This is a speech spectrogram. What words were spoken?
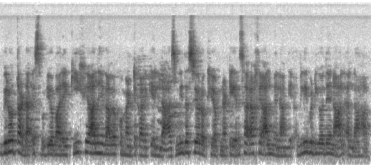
ਵੀਰੋ, ਤੁਹਾਡਾ ਇਸ ਵੀਡੀਓ ਬਾਰੇ ਕੀ ਖਿਆਲ ਹੈਗਾ ਵਾ ਕਮੈਂਟ ਕਰਕੇ ਲਾਜ਼ਮੀ ਦੱਸਿਓ, ਰੱਖਿਓ ਆਪਣਾ ਢੇਰ ਸਾਰਾ ਖਿਆਲ, ਮਿਲਾਂਗੇ ਅਗਲੀ ਵੀਡੀਓ ਦੇ ਨਾਲ ਅੱਲਾ ਹਾਫਿਜ਼।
